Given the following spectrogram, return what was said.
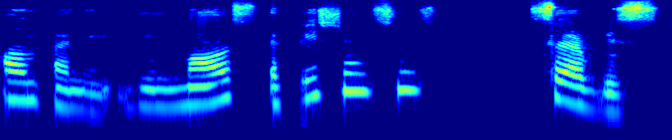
company the most efficient service?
